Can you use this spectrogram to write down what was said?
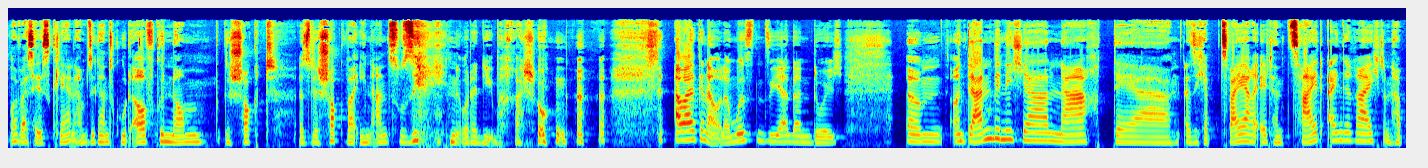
oder was heißt klären, haben sie ganz gut aufgenommen, geschockt. Also der Schock war ihnen anzusehen oder die Überraschung. Aber genau, da mussten sie ja dann durch. Ähm, und dann bin ich ja nach der, also ich habe zwei Jahre Elternzeit eingereicht und habe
